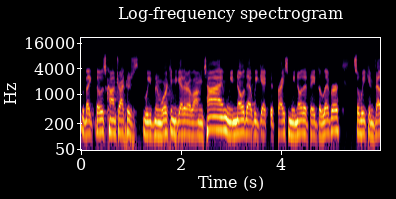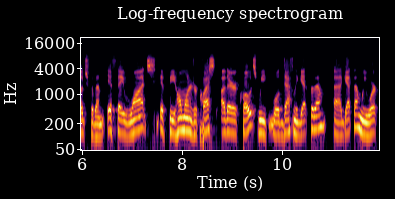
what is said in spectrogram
like those contractors, we've been working together a long time. We know that we get good price and we know that they deliver, so we can vouch for them. If they want, if the homeowners request other quotes, we will definitely get for them, uh, get them. We work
